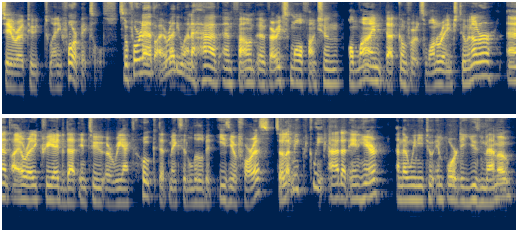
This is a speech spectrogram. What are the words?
0 to 24 pixels. So for that, I already went ahead and found a very small function online that converts one range to another. And I already created that into a React hook that makes it a little bit easier for us. So let me quickly add that in here. And then we need to import the use memo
